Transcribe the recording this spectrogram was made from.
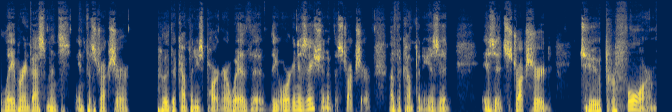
labor investments, infrastructure, who the companies partner with, the, the organization of the structure of the company. Is it, is it structured to perform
